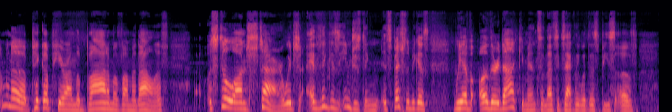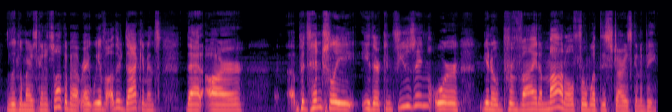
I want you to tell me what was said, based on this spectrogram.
I'm going to pick up here on the bottom of Amud Aleph, still on shtar, which I think is interesting, especially because we have other documents, and that's exactly what this piece of Gemara is going to talk about, right? We have other documents that are uh, potentially either confusing or, you know, provide a model for what this shtar is going to be.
